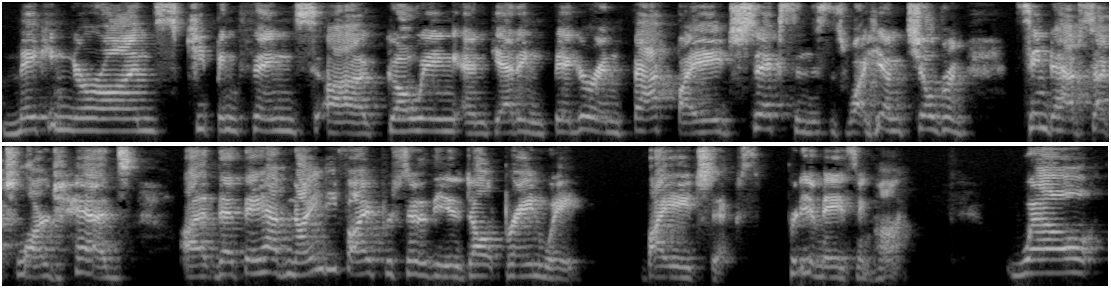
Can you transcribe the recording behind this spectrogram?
making neurons, keeping things uh, going, and getting bigger. In fact, by age six, and this is why young children seem to have such large heads, uh, that they have 95% of the adult brain weight by age six. Pretty amazing, huh? Well,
